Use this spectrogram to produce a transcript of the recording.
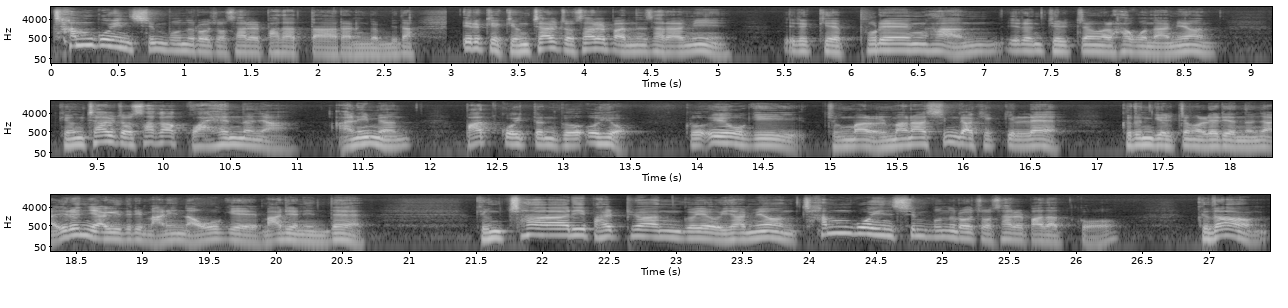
참고인 신분으로 조사를 받았다라는 겁니다. 이렇게 경찰 조사를 받는 사람이 이렇게 불행한 이런 결정을 하고 나면 경찰 조사가 과했느냐 아니면 받고 있던 그 의혹, 그 의혹이 정말 얼마나 심각했길래 그런 결정을 내렸느냐 이런 이야기들이 많이 나오게 마련인데 경찰이 발표한 거에 의하면 참고인 신분으로 조사를 받았고 그 다음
